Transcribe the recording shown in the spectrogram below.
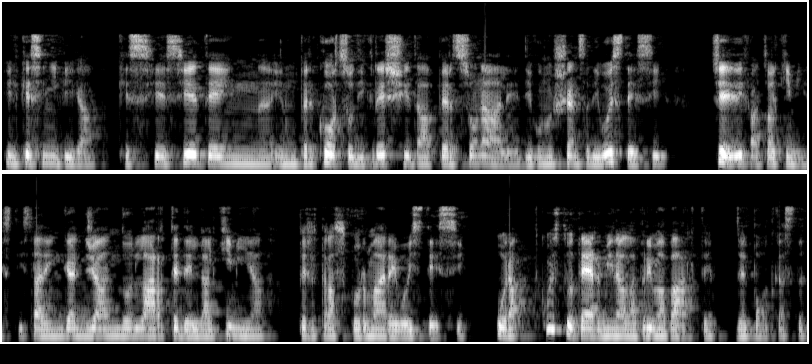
il che significa che se siete in, in un percorso di crescita personale, di conoscenza di voi stessi, siete di fatto alchimisti, state ingaggiando l'arte dell'alchimia per trasformare voi stessi. Ora, questo termina la prima parte del podcast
